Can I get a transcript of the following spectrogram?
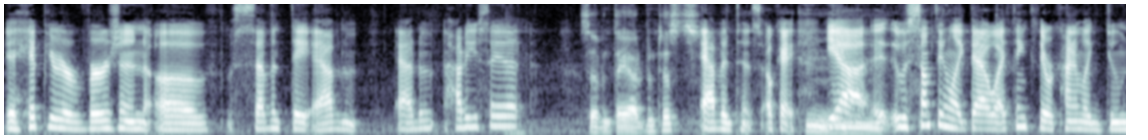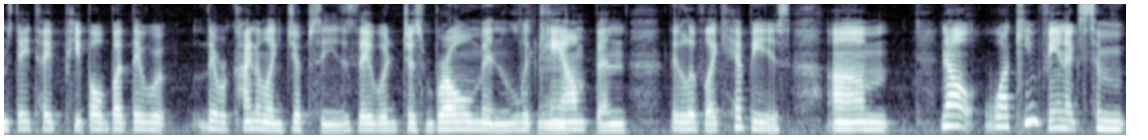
a hippier version of Seventh Day Advent. Adam, how do you say it? Seventh Day Adventists. Adventists. Okay, yeah, it, it was something like that. I think they were kind of like doomsday type people, but they were they were kind of like gypsies. They would just roam and lit camp, and they lived like hippies. Um, now, Joaquin Phoenix to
